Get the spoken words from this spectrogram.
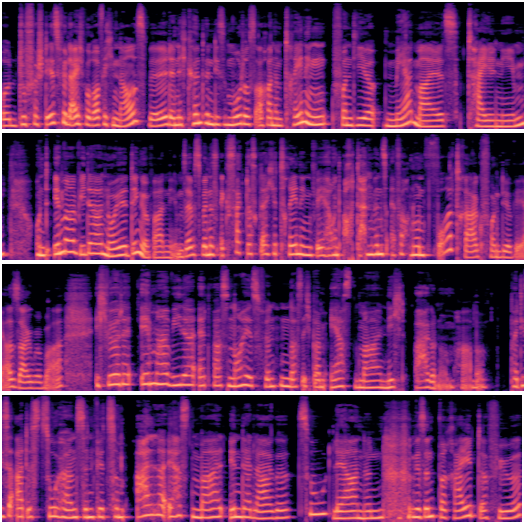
Und du verstehst vielleicht, worauf ich hinaus will, denn ich könnte in diesem Modus auch an einem Training von dir mehrmals teilnehmen und immer wieder neue Dinge wahrnehmen. Selbst wenn es exakt das gleiche Training wäre und auch dann, wenn es einfach nur ein Vortrag von dir wäre, sagen wir mal. Ich würde immer wieder etwas Neues finden, das ich beim ersten Mal nicht wahrgenommen habe. Bei dieser Art des Zuhörens sind wir zum allerersten Mal in der Lage zu lernen. Wir sind bereit dafür,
